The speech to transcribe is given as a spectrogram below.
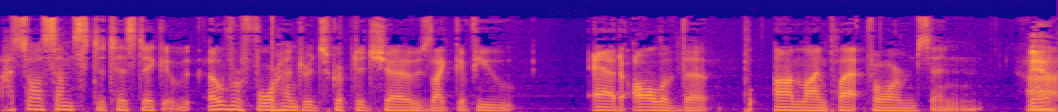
I saw some statistic it was over 400 scripted shows. Like if you add all of the p- online platforms and Yeah. uh,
